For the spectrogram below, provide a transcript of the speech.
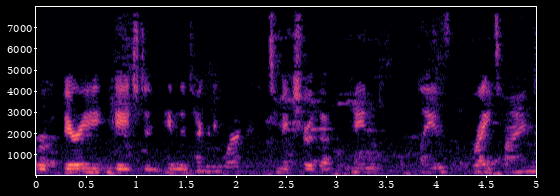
We're very engaged in payment integrity work to make sure that we're paying claims at the right time,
